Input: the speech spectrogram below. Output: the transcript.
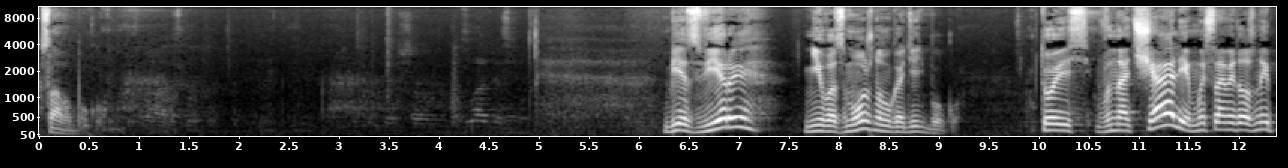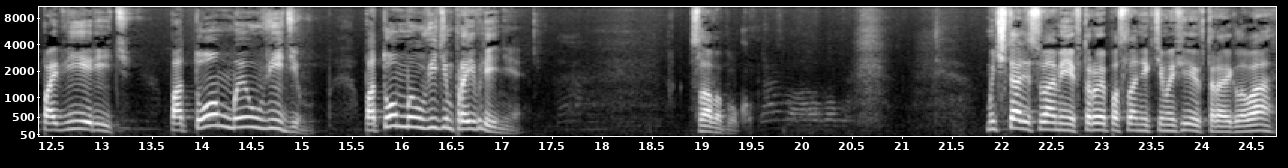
Слава Богу. Без веры невозможно угодить Богу. То есть вначале мы с вами должны поверить, потом мы увидим, потом мы увидим проявление. Слава Богу. Мы читали с вами второе послание к Тимофею, вторая глава,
